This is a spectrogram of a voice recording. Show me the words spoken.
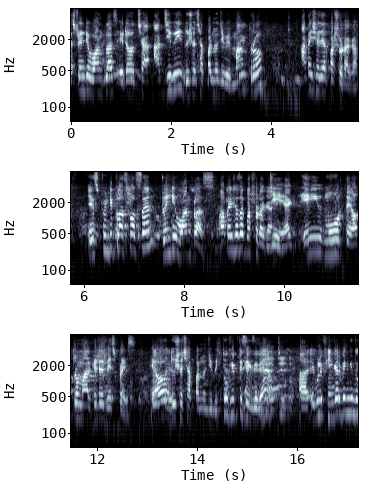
এস টোয়েন্টি ওয়ান প্লাস এটা হচ্ছে আট জিবি দুশো ছাপ্পান্ন জিবি মাত্র আঠাইশ হাজার পাঁচশো টাকা। এস টোয়েন্টি প্লাস পাচ্ছেন টোয়েন্টি ওয়ান প্লাস আঠাইশ হাজার পাঁচশো টাকা। জি এক এই মুহূর্তে অত্র মার্কেটের বেস্ট প্রাইস এও price। দুশো ছাপ্পান্ন GB two. Fifty six GB হ্যাঁ? জি, জি। আর এগুলি ফিঙ্গারপ্রিন্ট কিন্তু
